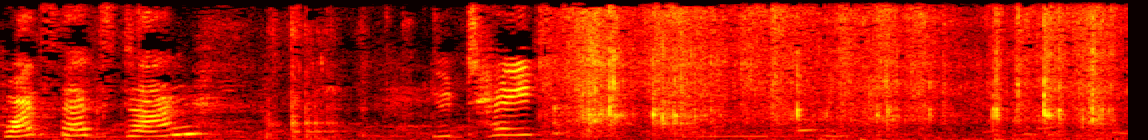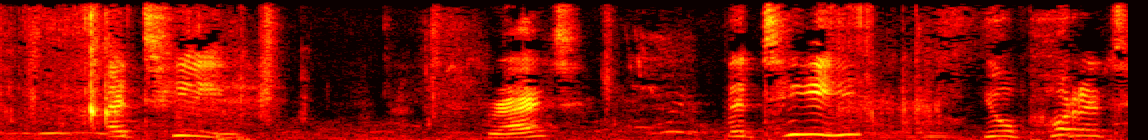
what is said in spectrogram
Once that's done, you take a tee, right? The tee, you'll put it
